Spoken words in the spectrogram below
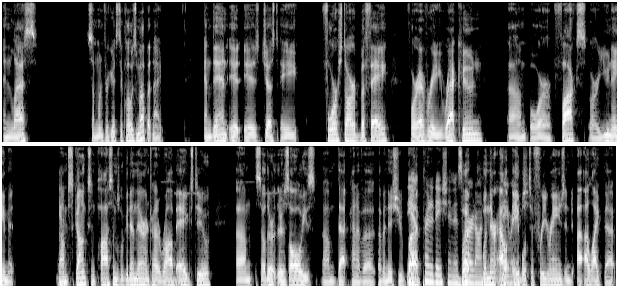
unless someone forgets to close them up at night. And then it is just a four star buffet for every raccoon um, or fox or you name it. Yeah. Um, skunks and possums will get in there and try to rob eggs too. Um, so there, there's always um, that kind of a of an issue. yeah, predation is but hard on. when they're out able to free range, and I, I like that.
